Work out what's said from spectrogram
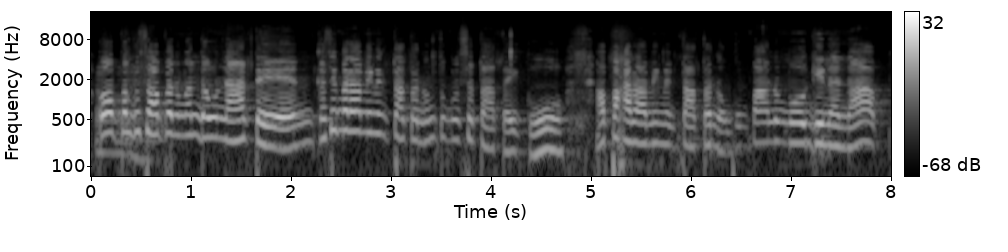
O, pag-usapan naman daw natin, kasi maraming nagtatanong tungkol sa tatay ko. Apakaraming nagtatanong kung paano mo ginanap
